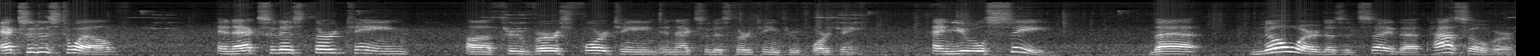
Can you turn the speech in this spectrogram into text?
Exodus 12 and Exodus 13 uh, through verse 14 in Exodus 13 through 14. And you will see that nowhere does it say that Passover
